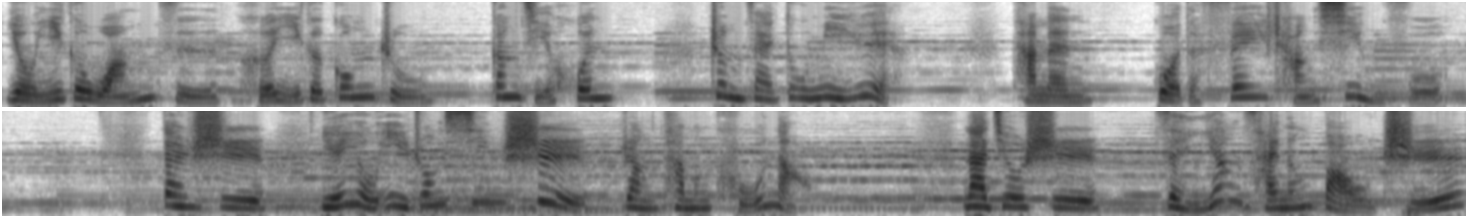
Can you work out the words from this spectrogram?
有一个王子和一个公主，刚结婚，正在度蜜月，他们过得非常幸福。但是，也有一桩心事让他们苦恼，那就是怎样才能保持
